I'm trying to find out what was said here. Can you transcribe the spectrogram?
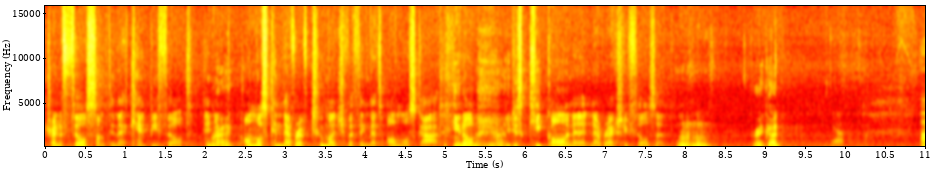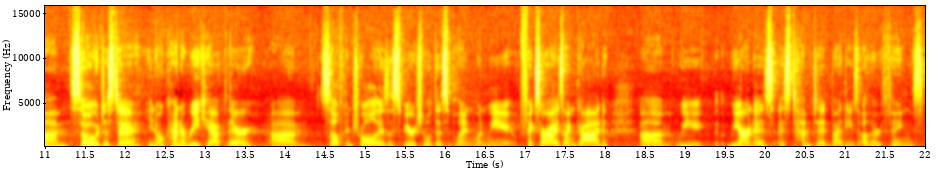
trying to fill something that can't be filled. And Right. you almost can never have too much of a thing that's almost God. You know, Right. you just keep going and it never actually fills it. Very good. Yeah. So just to you know kind of recap there, um, self control is a spiritual discipline. When we fix our eyes on God, um, we we aren't as as tempted by these other things.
